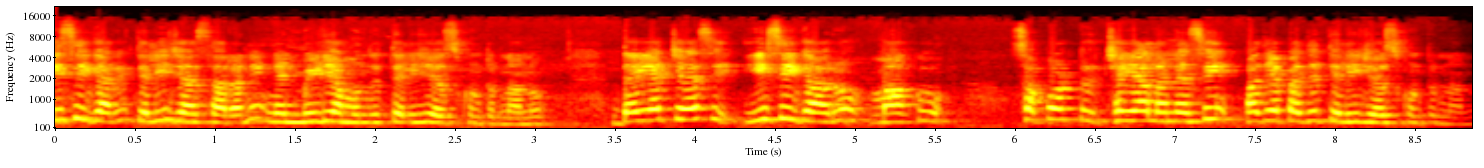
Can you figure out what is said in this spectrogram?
ఈసీ గారికి తెలియజేస్తారని నేను మీడియా ముందు తెలియజేసుకుంటున్నాను. దయచేసి ఈసీ గారు మాకు సపోర్ట్ చేయాలనేసి పదే పదే తెలియజేసుకుంటున్నాను.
